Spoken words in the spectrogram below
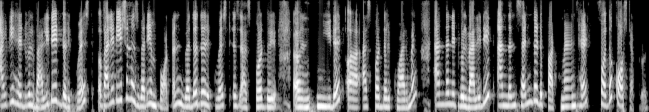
it head will validate the request. A validation is very important whether the request is as per the uh, needed uh, as per the requirement and then it will validate and then send the department head for the cost approval.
